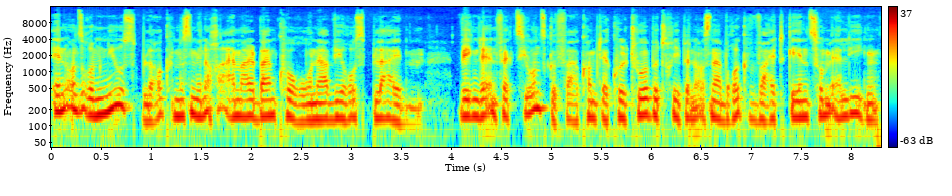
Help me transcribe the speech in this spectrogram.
In unserem Newsblog müssen wir noch einmal beim Coronavirus bleiben. Wegen der Infektionsgefahr kommt der Kulturbetrieb in Osnabrück weitgehend zum Erliegen.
